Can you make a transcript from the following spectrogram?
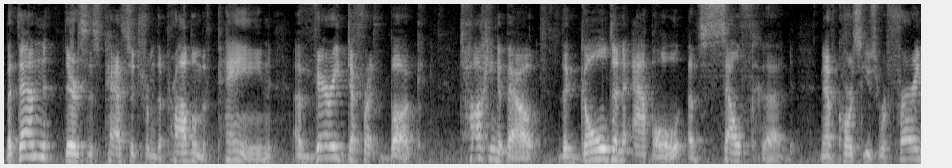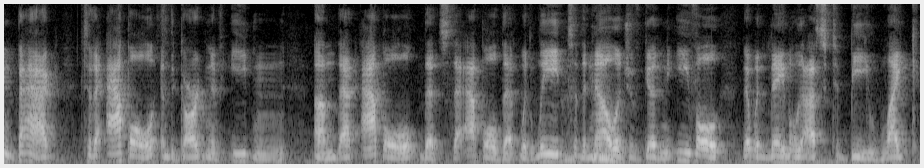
But then there's this passage from The Problem of Pain, a very different book, talking about the golden apple of selfhood. Now, of course, he's referring back to the apple in the Garden of Eden, um, that apple that's the apple that would lead to the knowledge of good and evil, that would enable us to be like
